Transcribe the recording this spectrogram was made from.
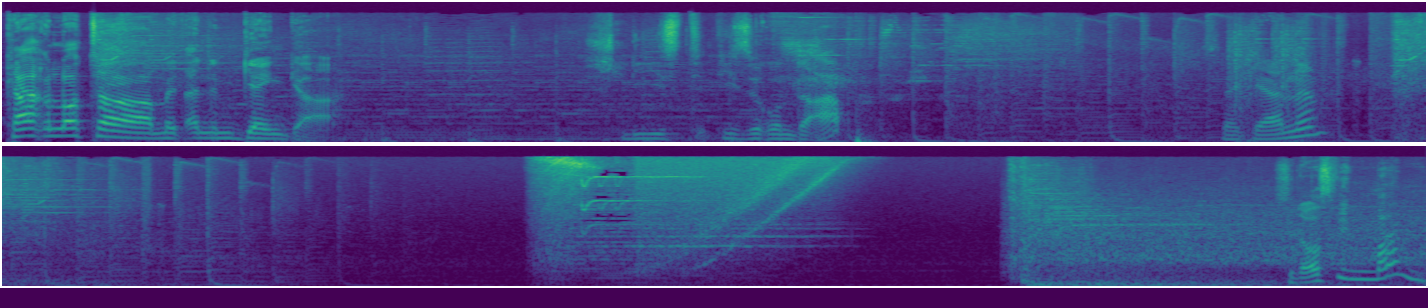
Carlotta mit einem Gengar. Schließt diese Runde ab. Sehr gerne. Sieht aus wie ein Mann.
